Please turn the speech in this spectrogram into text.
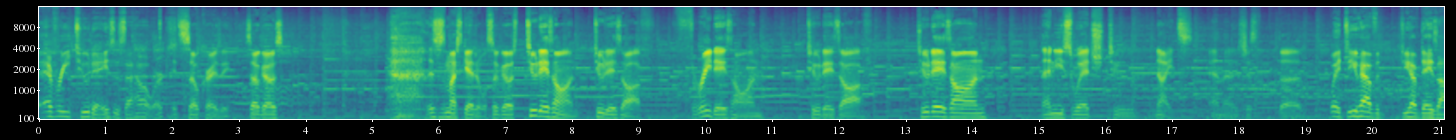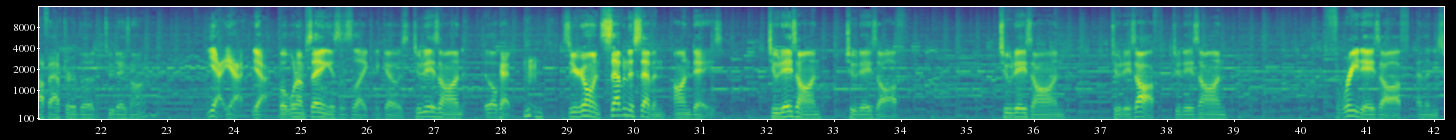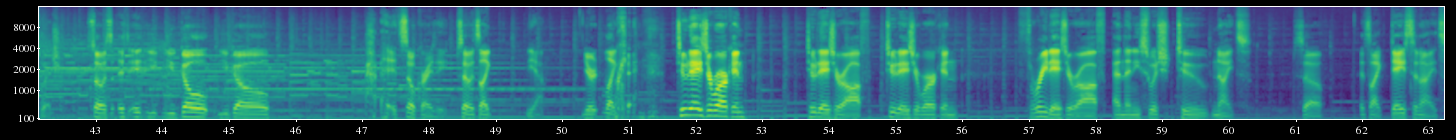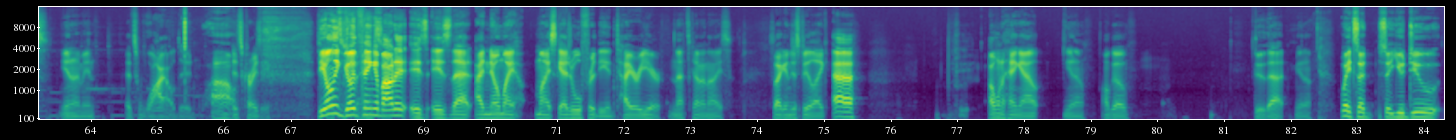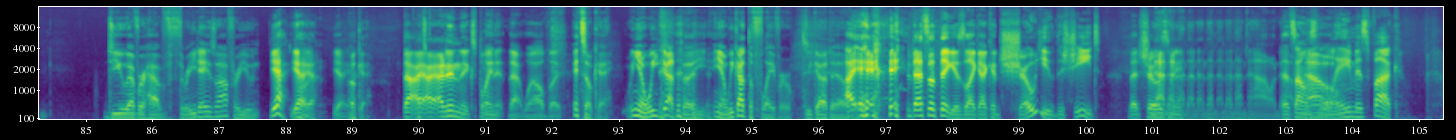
every two days, is that how it works? It's so crazy. So it goes. this is my schedule. So it goes two days on, two days off, three days on, two days off, two days on, then you switch to nights, and then it's just the Wait, do you have do you have days off after the two days on? yeah, yeah, yeah. But what I'm saying is, is like it goes two days on. Okay, so you're going seven to seven on days, two days on, two days off, two days on, two days off, two days on, three days off, and then you switch. So it's it, it you, you go you go. It's so crazy. So it's like, yeah, you're like Okay. two days you're working, two days you're off, two days you're working, three days you're off, and then you switch to nights. So it's like days to nights. You know what I mean? It's wild, dude. Wow. It's crazy. The only That's good thing about it is is that I know my my schedule for the entire year, and that's kind of nice. So I can just be like, ah, I want to hang out. You know, I'll go do that, you know. Wait, so so you do do you ever have 3 days off or you Yeah, yeah, yeah. Yeah, yeah. Okay. That I, I, I didn't explain it that well, but It's okay. You know, we got the you know, we got the flavor. We got uh, I that's the thing is like I could show you the sheet that shows me. no, no, no, no, no, no, no. That sounds no. lame as fuck.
